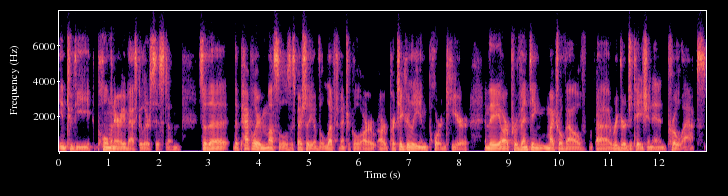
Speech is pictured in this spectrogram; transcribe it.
into the pulmonary vascular system. So the the papillary muscles especially of the left ventricle are are particularly important here and they are preventing mitral valve uh, regurgitation and prolapse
